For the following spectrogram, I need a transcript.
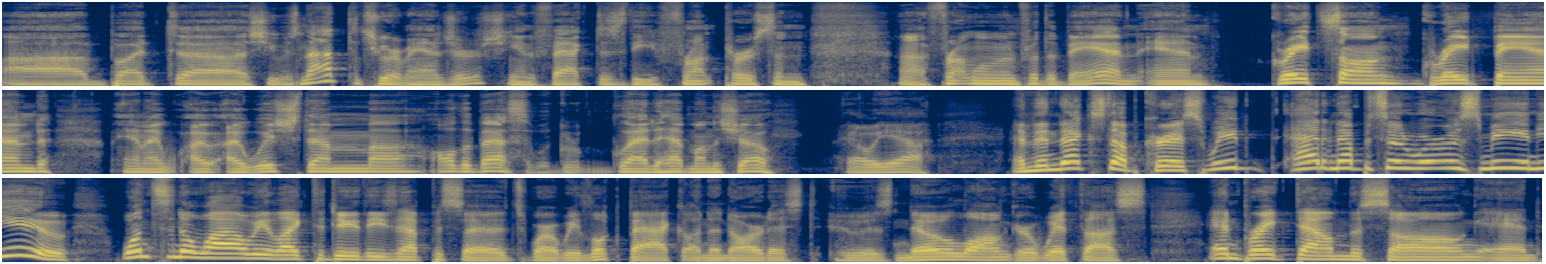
Uh, but uh, she was not the tour manager. She, in fact, is the front person, uh, front woman for the band. And great song, great band. And I, I, I wish them uh, all the best. We're glad to have them on the show. Hell yeah. And then next up, Chris, we had an episode where it was me and you. Once in a while, we like to do these episodes where we look back on an artist who is no longer with us and break down the song. And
